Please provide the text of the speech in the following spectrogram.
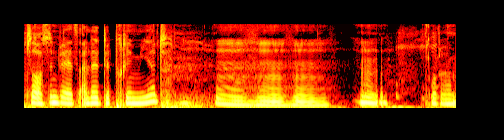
So, sind wir jetzt alle deprimiert? Hm, hm, hm. Hm. Oder?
